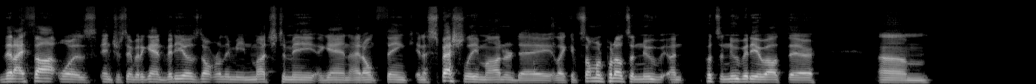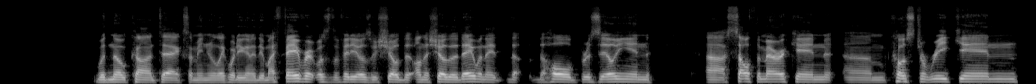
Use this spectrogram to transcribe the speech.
that i thought was interesting but again videos don't really mean much to me again i don't think and especially modern day like if someone put out a new puts a new video out there um with no context. I mean, you're like, what are you going to do? My favorite was the videos we showed on the show the other day when they the, the whole Brazilian, uh, South American, um, Costa Rican,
